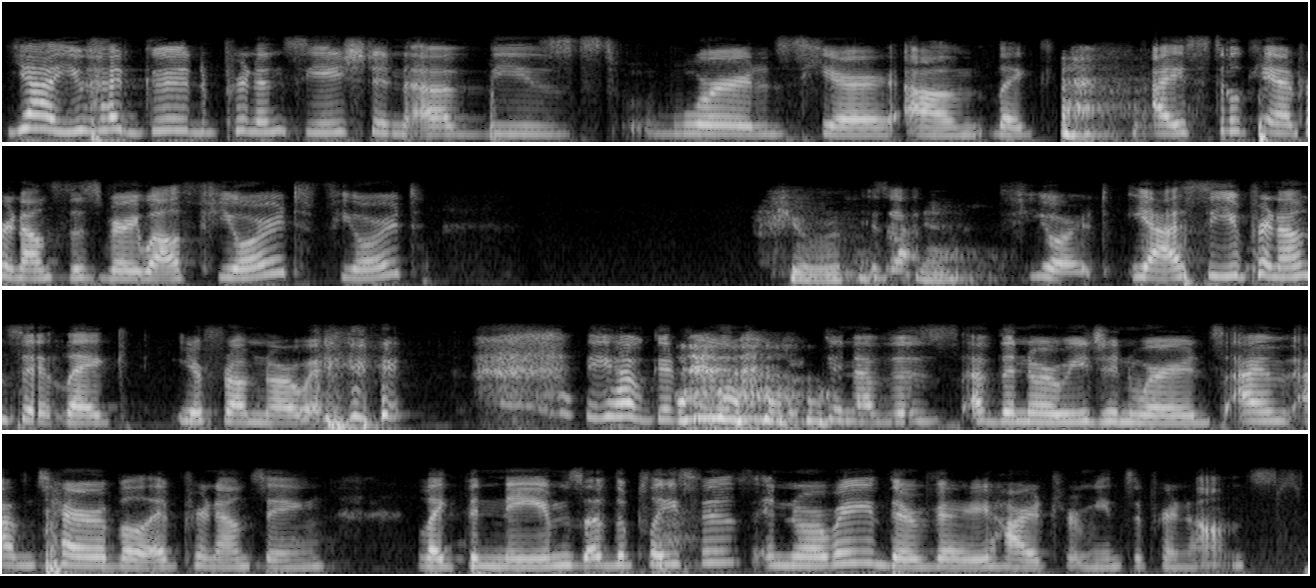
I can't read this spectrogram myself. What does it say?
Yeah, you had good pronunciation of these words here. Um, like I still can't pronounce this very well. Fjord, fjord, Fjord. Is that- yeah. fjord. Yeah, so you pronounce it like you're from Norway. you have good pronunciation of those of the Norwegian words. I'm I'm terrible at pronouncing like the names of the places in Norway. They're very hard for me to pronounce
